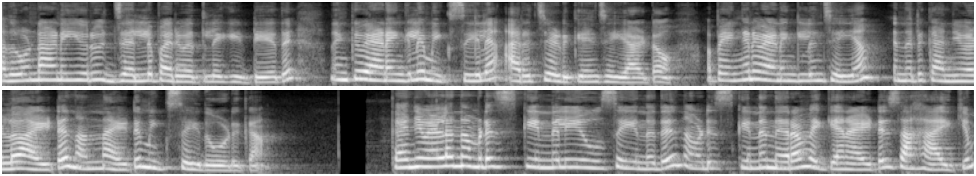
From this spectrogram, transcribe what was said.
അതുകൊണ്ടാണ് ഈ ഒരു ജെല്ല് പരുവത്തിലേക്ക് കിട്ടിയത്. നിങ്ങൾക്ക് വേണമെങ്കിൽ മിക്സിയിൽ അരച്ചെടുക്കുകയും ചെയ്യാം കേട്ടോ അപ്പോൾ എങ്ങനെ വേണമെങ്കിലും ചെയ്യാം. എന്നിട്ട് കഞ്ഞിവെള്ളമായിട്ട് നന്നായിട്ട് മിക്സ് ചെയ്ത് കൊടുക്കാം. കഞ്ഞിവെള്ളം നമ്മുടെ സ്കിന്നിൽ യൂസ് ചെയ്യുന്നത് നമ്മുടെ സ്കിന്ന് നിറം വെക്കാനായിട്ട് സഹായിക്കും.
